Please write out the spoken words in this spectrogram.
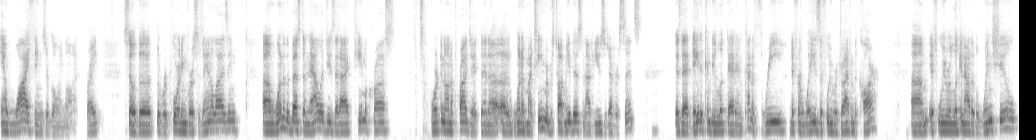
and why things are going on, right? So the, the reporting versus analyzing. Uh, one of the best analogies that I came across working on a project, and uh, uh, one of my team members taught me this, and I've used it ever since, is that data can be looked at in kind of three different ways if we were driving the car. Um, if we were looking out of the windshield,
